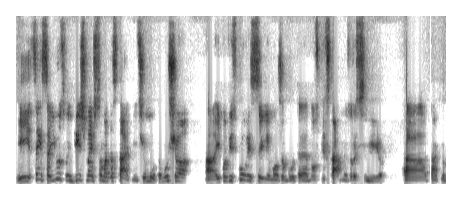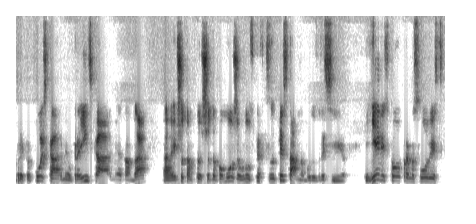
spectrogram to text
І цей союз він більш-менш самодостатній. Чому? Тому що а, і по військовій силі може бути ну, співставний з Росією. А, так, наприклад, польська армія, українська армія, там да. Якщо там хтось ще допоможе, ну співставно буде з Росією. Є військова промисловість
